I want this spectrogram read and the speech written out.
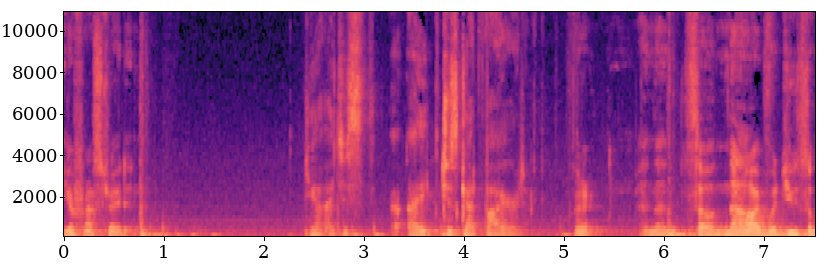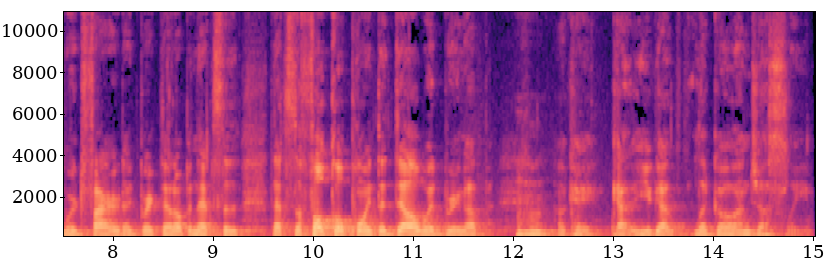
you're frustrated. Yeah, I just, I just got fired. Right. And then, so now I would use the word fired. I'd break that up, and that's the that's the focal point that Del would bring up. Okay, got, you got let go unjustly.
